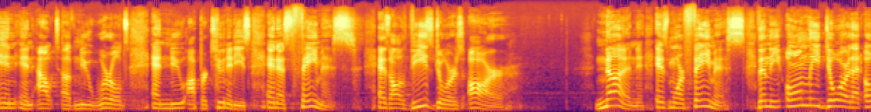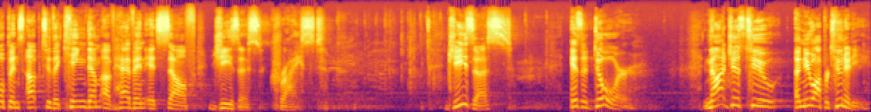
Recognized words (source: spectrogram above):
in and out of new worlds and new opportunities. And as famous as all these doors are, None is more famous than the only door that opens up to the kingdom of heaven itself Jesus Christ. Jesus is a door, not just to a new opportunity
